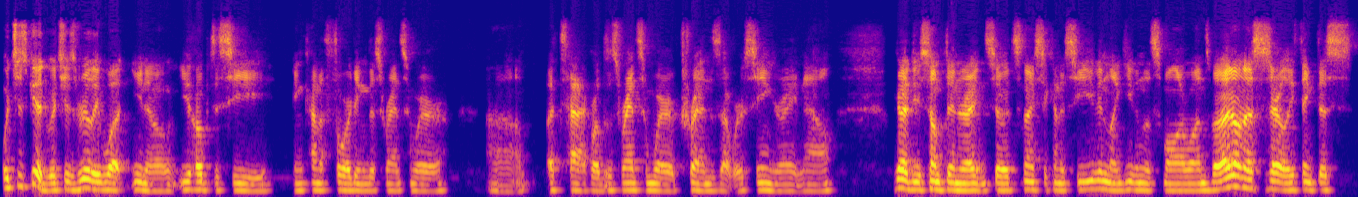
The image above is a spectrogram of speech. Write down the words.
which is good. Which is really what you know you hope to see in kind of thwarting this ransomware uh, attack or this ransomware trends that we're seeing right now got to do something right? And so it's nice to kind of see even like even the smaller ones but i don't necessarily think this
